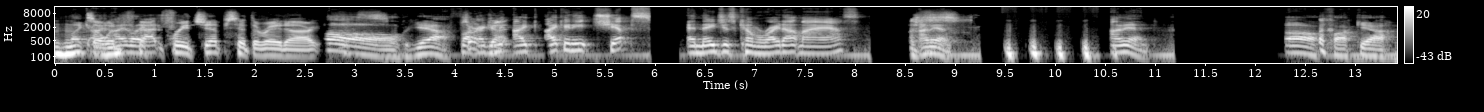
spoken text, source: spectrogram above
Mhm. Like So I, when I like. fat-free chips hit the radar, oh yeah, fuck! I can, eat, I I can eat chips and they just come right out my ass. I'm in. I'm in. Oh fuck yeah!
